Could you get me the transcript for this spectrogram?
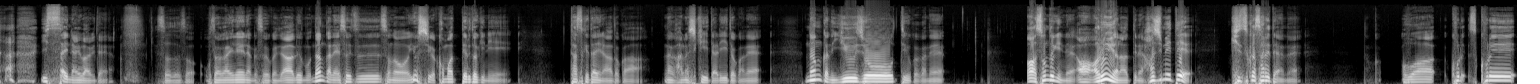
一切ないわみたいな。そうそうそう。お互いね、なんかそういう感じ。ああ、でもなんかね、そいつ、その、ヨッシーが困ってる時に、助けたいなとか、なんか話聞いたりとかね。なんかね、友情っていうかがね、あ、その時にね、あ、あるんやなってね、初めて気づかされたよね。なんか、うわ、これ、これ、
